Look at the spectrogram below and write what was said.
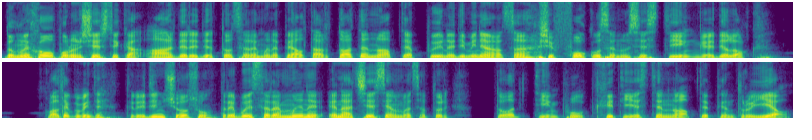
Domnul Jehova poruncește ca ardere de tot să rămână pe altar toată noaptea până dimineața și focul să nu se stingă deloc. Cu alte cuvinte, credinciosul trebuie să rămână în aceste învățături tot timpul cât este noapte pentru el.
